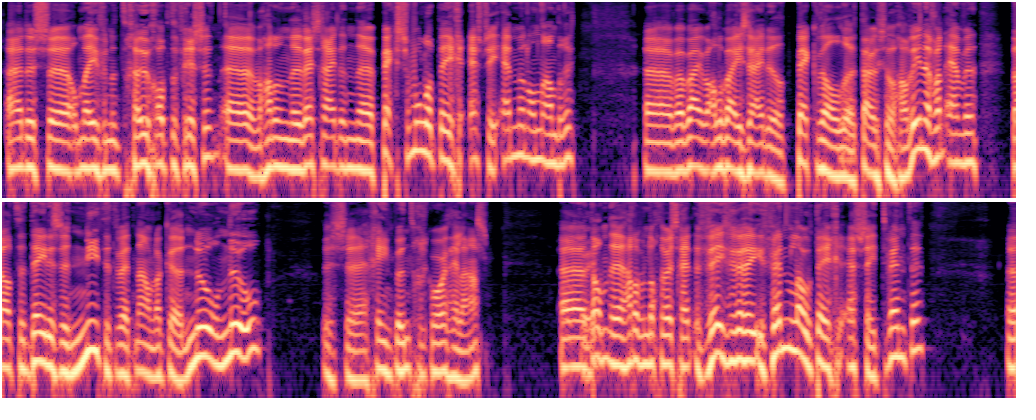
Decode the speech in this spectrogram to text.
Eh, dus om even het geheugen op te frissen. we hadden de wedstrijden eh PEC Zwolle tegen FC Emmen onder andere. Waarbij we allebei zeiden dat PEC wel thuis zou gaan winnen van Emmen. Dat deden ze niet. Het werd namelijk eh, 0-0. Dus geen punt gescoord helaas. Dan hadden we nog de wedstrijd VVV Venlo tegen FC Twente. Eh,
